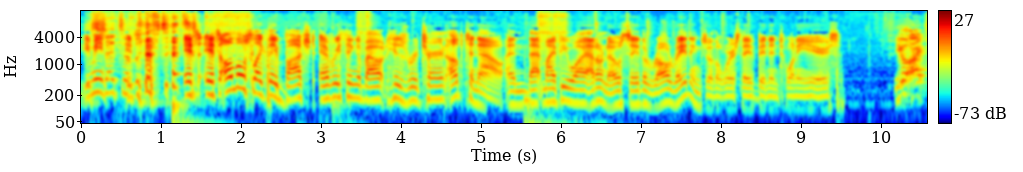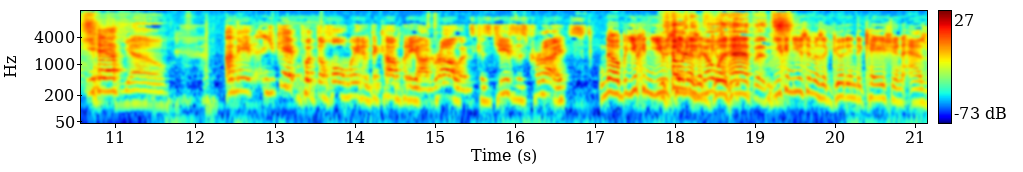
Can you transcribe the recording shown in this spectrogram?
You He mean sets it's, it's it's almost like they botched everything about his return up to now, and that might be why I don't know. Say the Raw ratings are the worst they've been in twenty years. You, I, yeah. yo. I mean, you can't put the whole weight of the company on Rollins because Jesus Christ. No, but you can use we him as a know good. what. You can use him as a good indication as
